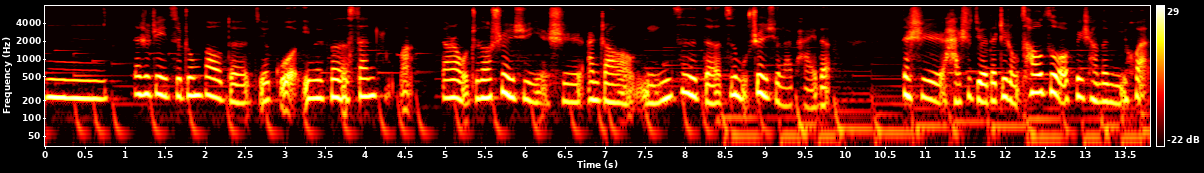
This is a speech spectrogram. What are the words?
嗯，但是这一次中报的结果，因为分了三组嘛，当然我知道顺序也是按照名字的字母顺序来排的。但是还是觉得这种操作非常的迷幻，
